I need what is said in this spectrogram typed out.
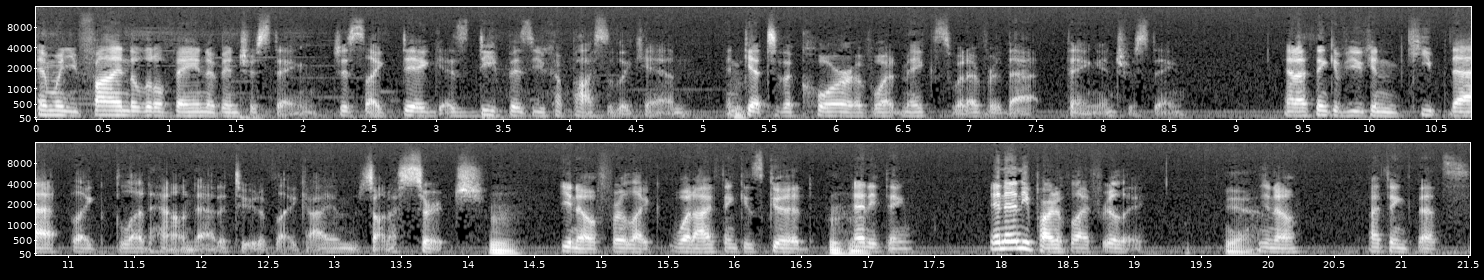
And when you find a little vein of interesting, just like dig as deep as you possibly can, and get to the core of what makes whatever that thing interesting. And I think if you can keep that like bloodhound attitude of like I am just on a search, Mm. you know, for like what I think is good, Mhm. anything, in any part of life, really. Yeah. You know, I think that's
